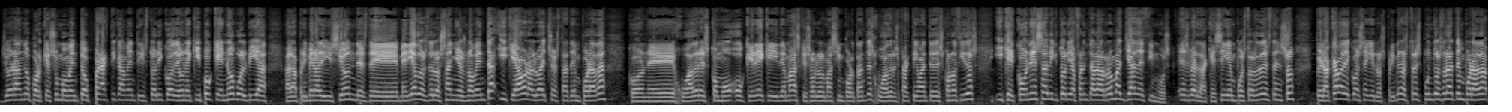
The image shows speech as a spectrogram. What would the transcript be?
llorando porque es un momento prácticamente histórico de un equipo que no volvía a la primera división desde mediados de los años 90 y que ahora lo ha hecho esta temporada con eh, jugadores como Okereke y demás, que son los más importantes, jugadores prácticamente desconocidos y que con esa victoria frente a la Roma ya decimos, es verdad que siguen puestos de descenso, pero acaba de conseguir los primeros tres puntos de la temporada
